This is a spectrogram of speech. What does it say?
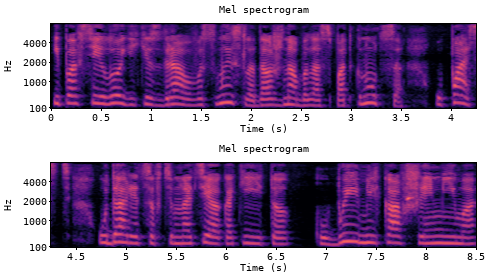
и по всей логике здравого смысла должна была споткнуться, упасть, удариться в темноте о какие-то кубы, мелькавшие мимо,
